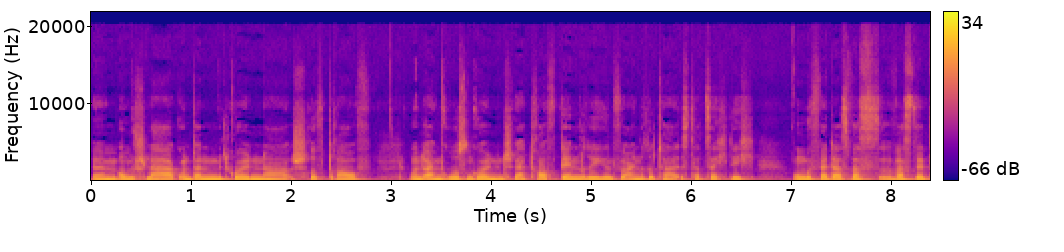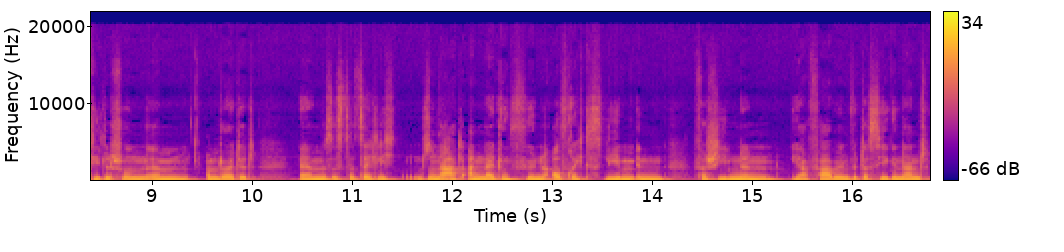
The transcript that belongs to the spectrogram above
ähm, Umschlag und dann mit goldener Schrift drauf und einem großen goldenen Schwert drauf. Denn Regeln für einen Ritter ist tatsächlich ungefähr das, was, was der Titel schon ähm, andeutet. Ähm, es ist tatsächlich so eine Art Anleitung für ein aufrechtes Leben. In verschiedenen ja, Fabeln wird das hier genannt.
